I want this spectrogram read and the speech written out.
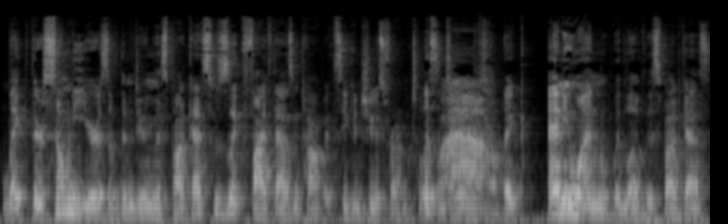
like there's so many years of them doing this podcast. There's like five thousand topics you can choose from to listen Wow. to. Like anyone would love this podcast.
